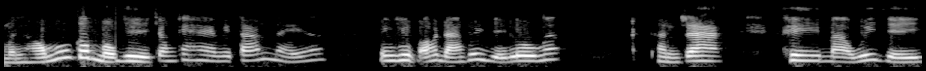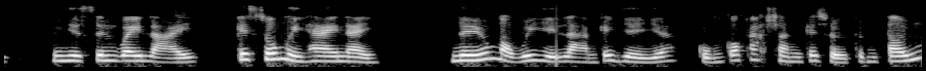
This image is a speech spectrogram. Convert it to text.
mình không có một gì trong cái 28 này á. Như bảo đảm quý vị luôn á. Thành ra khi mà quý vị như xin quay lại cái số 12 này. Nếu mà quý vị làm cái gì á, cũng có phát sinh cái sự tinh tấn.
